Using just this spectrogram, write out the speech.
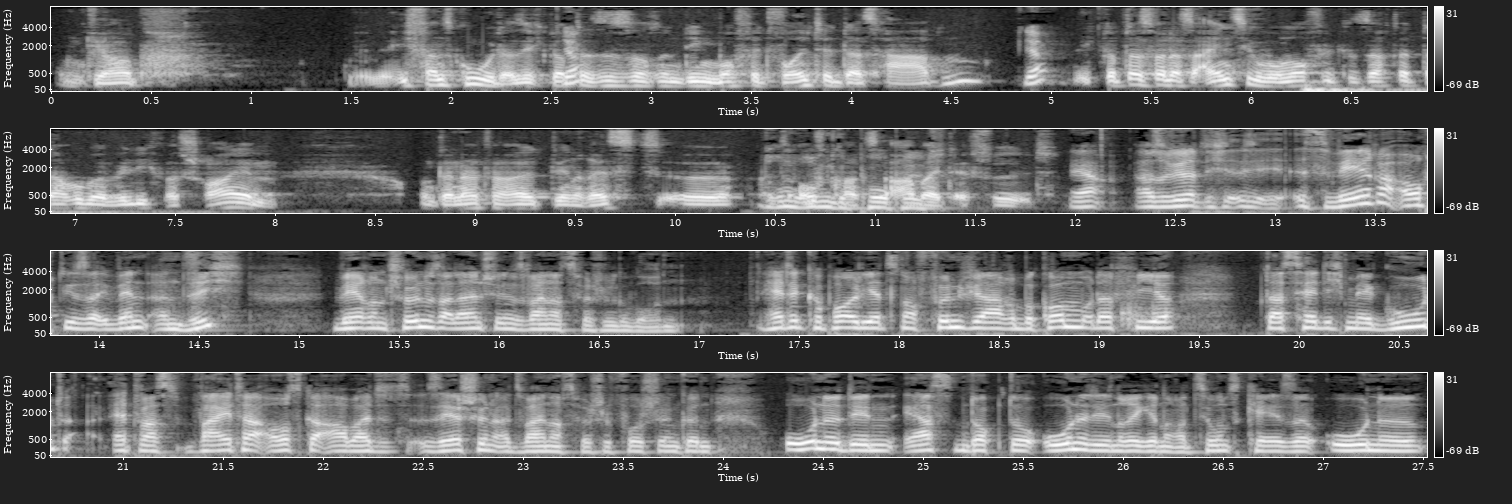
Und ja, pff, ich fand's gut. Also ich glaube, Ja. das ist auch so ein Ding. Moffat wollte das haben. Ja. Ich glaube, das war das Einzige, wo Moffat gesagt hat, darüber will ich was schreiben. Und dann hat er halt den Rest äh, als Auftragsarbeit erfüllt. Ja, also wie gesagt, ich, es wäre auch dieser Event an sich, wäre ein schönes alleinstehendes Weihnachtsspecial geworden. Hätte Capaldi jetzt noch fünf Jahre bekommen oder vier, das hätte ich mir gut, etwas weiter ausgearbeitet, sehr schön als Weihnachtsspecial vorstellen können. Ohne den ersten Doktor, ohne den Regenerationskäse, ohne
